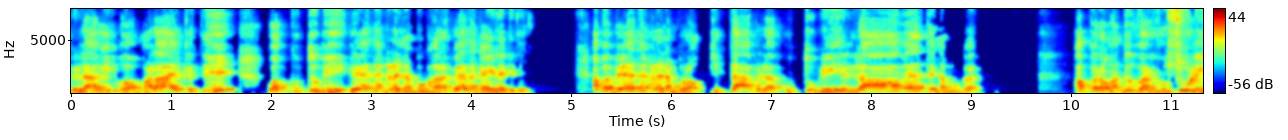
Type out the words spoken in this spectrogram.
பிலாகி ஓ மலாய்க்கத்தி ஓ குத்துபி. வேதங்களை நம்புங்க. வேதம் கையில இருக்குது. அப்ப வேதங்களை நம்புறோம். கித்தாபில குத்துபி எல்லா வேதத்தையும் நம்புங்க. அப்புறம் வந்து ருசூலி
